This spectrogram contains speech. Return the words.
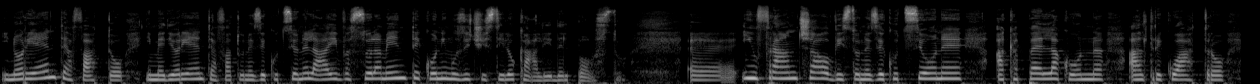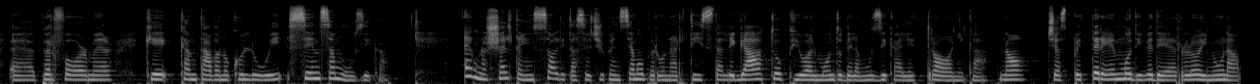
in Oriente, ha fatto in Medio Oriente, ha fatto un'esecuzione live solamente con i musicisti locali del posto. Eh, in Francia ho visto un'esecuzione a cappella con altri quattro eh, performer che cantavano con lui senza musica. È una scelta insolita se ci pensiamo per un artista legato più al mondo della musica elettronica, no? Ci aspetteremmo di vederlo in una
